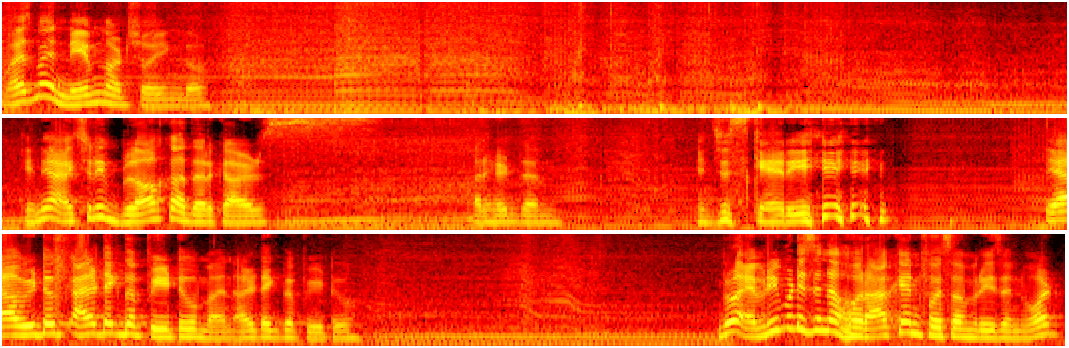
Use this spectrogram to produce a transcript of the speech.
Why is my name not showing though? Can you actually block other cars? Or hit them? It's just scary. yeah, we took. I'll take the P2, man. I'll take the P2. Bro, everybody's in a Huracan for some reason. What?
